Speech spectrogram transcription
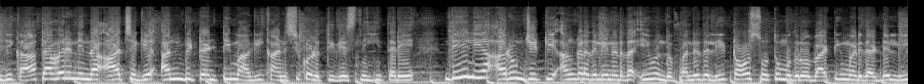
ಇದೀಗ ತವರಿನಿಂದ ಆಚೆಗೆ ಅನ್ಬಿಟನ್ ಟೀಮ್ ಆಗಿ ಕಾಣಿಸಿಕೊಳ್ಳುತ್ತಿದೆ ಸ್ನೇಹಿತರೆ. ದೆಹಲಿಯ ಅರುಣ್ ಜೇಟ್ಲಿ ಅಂಗಳದಲ್ಲಿ ನಡೆದ ಈ ಒಂದು ಪಂದ್ಯದಲ್ಲಿ ಟಾಸ್ ಸೋತು ಮೊದಲು ಬ್ಯಾಟಿಂಗ್ ಮಾಡಿದ ಡೆಲ್ಲಿ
